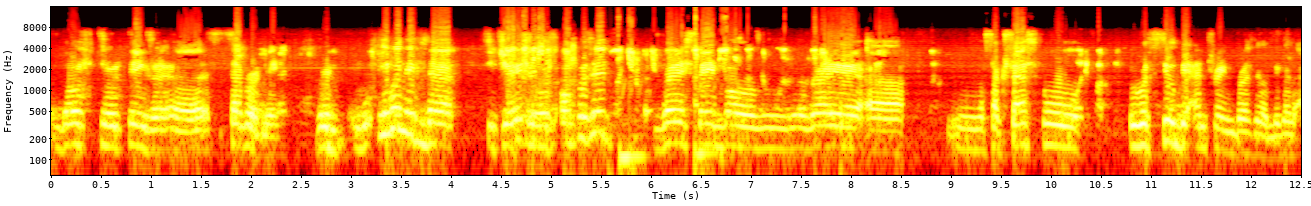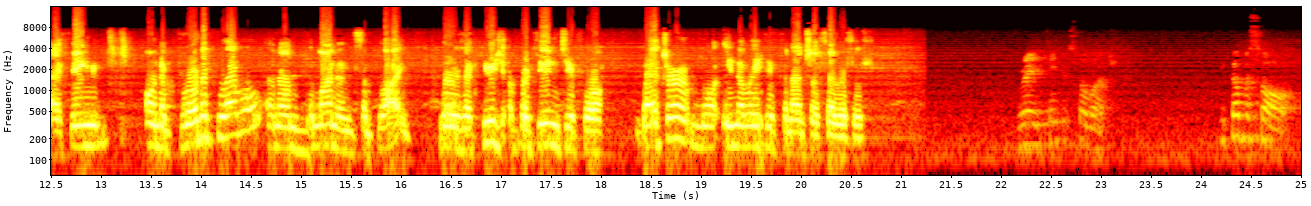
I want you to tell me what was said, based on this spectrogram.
those two things uh, separately. Even if the situation was opposite, very stable, very uh, successful, we would still be entering Brazil because I think on a product level and on demand and supply, there is a huge opportunity for better, more innovative financial services. Great, thank you so much. Então, pessoal,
